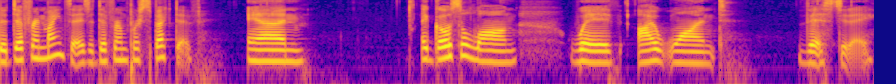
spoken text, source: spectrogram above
a different mindset, it's a different perspective. And it goes along with, I want this today,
